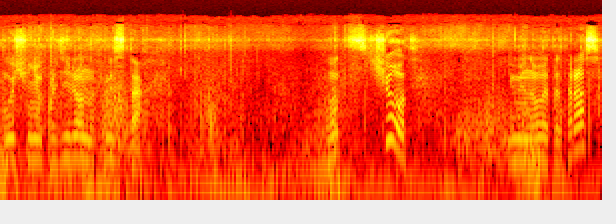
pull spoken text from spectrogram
в очень определенных местах. Вот что вот именно в этот раз,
